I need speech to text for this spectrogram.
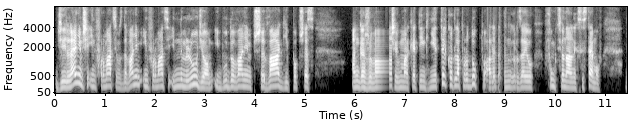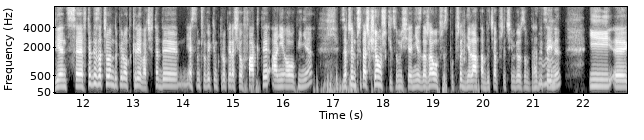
dzieleniem się informacją, z dawaniem informacji innym ludziom i budowaniem przewagi poprzez angażowanie się w marketing nie tylko dla produktu, ale dla różnego rodzaju funkcjonalnych systemów. Więc e, wtedy zacząłem dopiero odkrywać. Wtedy ja jestem człowiekiem, który opiera się o fakty, a nie o opinie. Zacząłem czytać książki, co mi się nie zdarzało przez poprzednie lata bycia przedsiębiorcą tradycyjnym. I e,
